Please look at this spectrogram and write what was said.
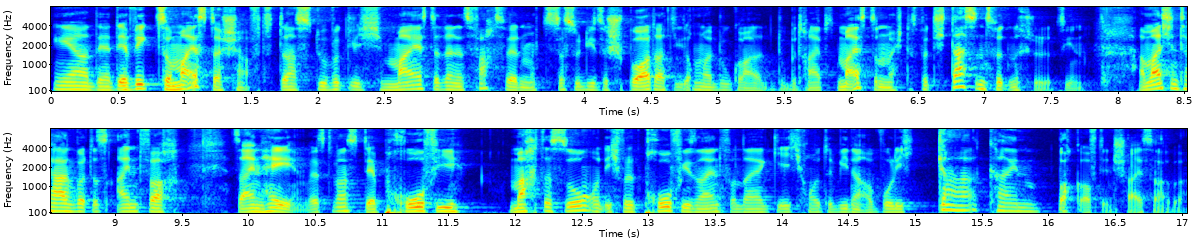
eher der, der Weg zur Meisterschaft, dass du wirklich Meister deines Fachs werden möchtest, dass du diese Sportart, die auch mal du gerade du betreibst, meistern möchtest, wird dich das ins Fitnessstudio ziehen. An manchen Tagen wird es einfach sein, hey, weißt du was, der Profi macht es so und ich will Profi sein, von daher gehe ich heute wieder, obwohl ich gar keinen Bock auf den Scheiß habe.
